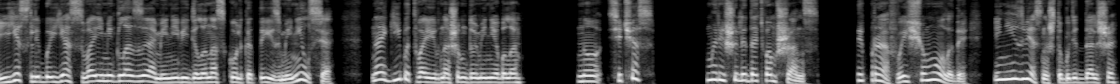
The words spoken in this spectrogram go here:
И если бы я своими глазами не видела, насколько ты изменился, ноги бы твоей в нашем доме не было. Но сейчас мы решили дать вам шанс. Ты прав, вы еще молоды, и неизвестно, что будет дальше.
